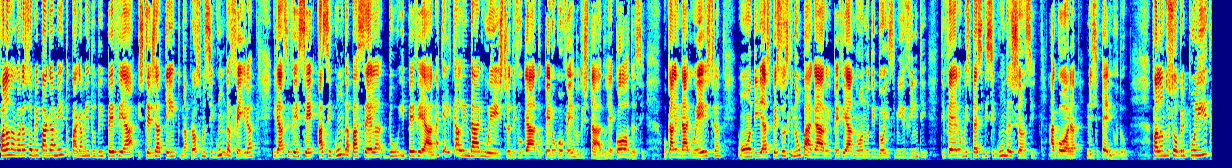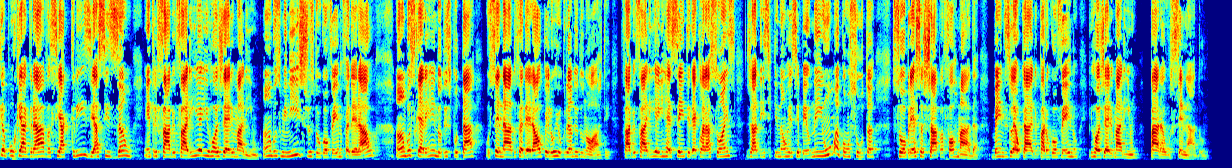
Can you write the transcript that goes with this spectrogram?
Falando agora sobre pagamento, pagamento do IPVA, esteja atento. Na próxima segunda-feira irá se vencer a segunda parcela do IPVA, naquele calendário extra divulgado pelo governo do estado. Recorda-se? O calendário extra, onde as pessoas que não pagaram IPVA no ano de 2020 tiveram uma espécie de segunda chance agora nesse período falando sobre política, porque agrava-se a crise, a cisão entre Fábio Faria e Rogério Marinho, ambos ministros do governo federal, ambos querendo disputar o Senado Federal pelo Rio Grande do Norte. Fábio Faria, em recentes declarações, já disse que não recebeu nenhuma consulta sobre essa chapa formada. Bendes Leocádio para o governo e Rogério Marinho para o Senado.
